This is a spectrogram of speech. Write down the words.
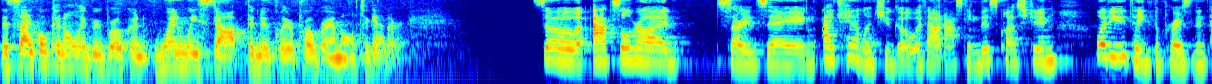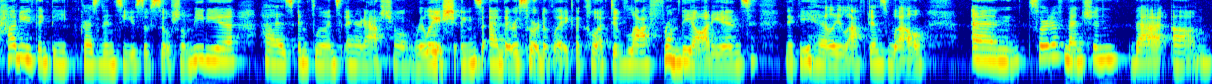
the cycle can only be broken when we stop the nuclear program altogether. So Axelrod started saying, I can't let you go without asking this question. What do you think the president, how do you think the president's use of social media has influenced international relations? And there was sort of like a collective laugh from the audience. Nikki Haley laughed as well and sort of mentioned that um,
